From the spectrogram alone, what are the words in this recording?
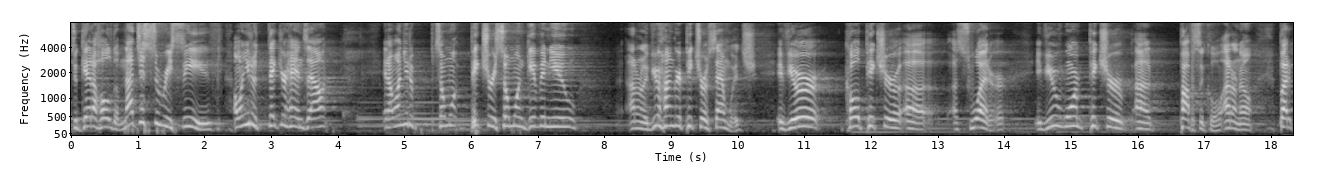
To get a hold of, not just to receive. I want you to take your hands out and I want you to someone picture someone giving you, I don't know, if you're hungry, picture a sandwich. If you're cold, picture a, a sweater. If you're warm, picture a popsicle. I don't know. But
